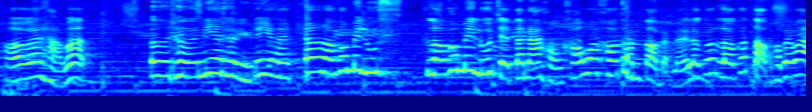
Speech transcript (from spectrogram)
เขาก็ถามว่า เออเธอเนี่ยเธออยู่ได้ยังไง แล้วเราก็ไม่รู้ เราก็ไม่รู้เจตนาของเขาว่าเขาทำตอบแบบไหนเราก็เราก็ตอบเขาไปว่า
